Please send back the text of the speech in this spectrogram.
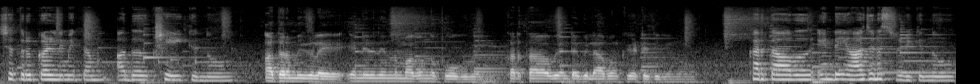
ശത്രുക്കൾ നിമിത്തം അത് ക്ഷയിക്കുന്നു. അധർമ്മികളെ എന്നിൽ നിന്നും അകന്നു പോകുവിൻ. കർത്താവ് എന്റെ വിലാപം കേട്ടിരിക്കുന്നു. കർത്താവ് എന്റെ യാചന ശ്രവിക്കുന്നു.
